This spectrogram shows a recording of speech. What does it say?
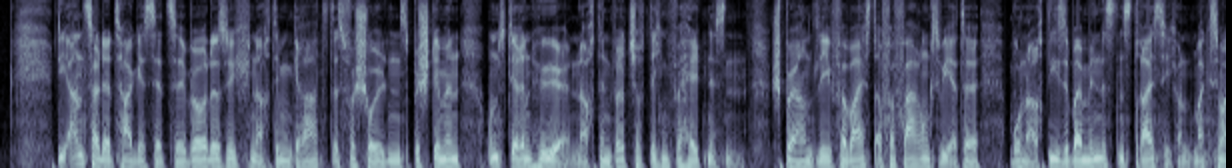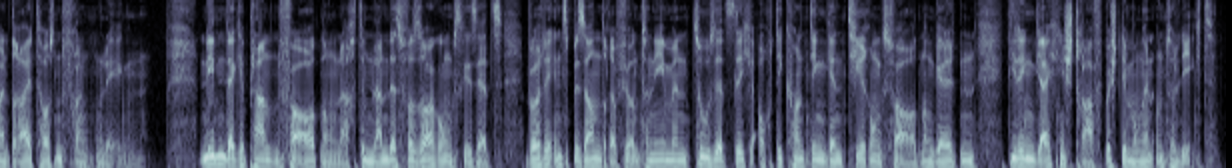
Die Anzahl der Tagessätze würde sich nach dem Grad des Verschuldens bestimmen und deren Höhe nach den wirtschaftlichen Verhältnissen. Spörndli verweist auf Erfahrungswerte, wonach diese bei mindestens 30 und maximal 3000 Franken lägen. Neben der geplanten Verordnung nach dem Landesversorgungsgesetz würde insbesondere für Unternehmen zusätzlich auch die Kontingentierungsverordnung gelten, die den gleichen Strafbestimmungen unterliegt.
